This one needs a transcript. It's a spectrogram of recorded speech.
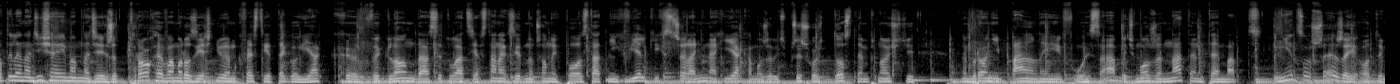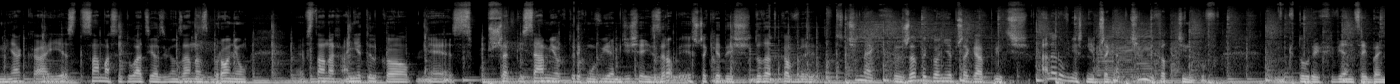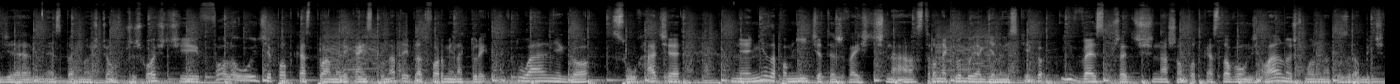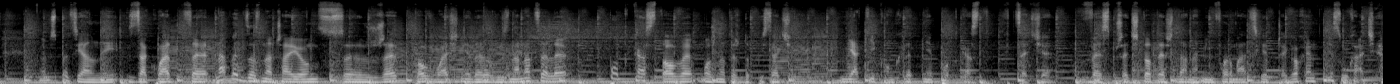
To tyle na dzisiaj. Mam nadzieję, że trochę Wam rozjaśniłem kwestię tego, jak wygląda sytuacja w Stanach Zjednoczonych po ostatnich wielkich strzelaninach i jaka może być przyszłość dostępności broni palnej w USA. Być może na ten temat nieco szerzej o tym, jaka jest sama sytuacja związana z bronią w Stanach, a nie tylko e, z przepisami, o których mówiłem dzisiaj. Zrobię jeszcze kiedyś dodatkowy odcinek, żeby go nie przegapić, ale również nie przegapić innych odcinków których więcej będzie z pewnością w przyszłości. Followujcie podcast po amerykańsku na tej platformie, na której aktualnie go słuchacie. Nie zapomnijcie też wejść na stronę Klubu Jagiellońskiego i wesprzeć naszą podcastową działalność. Można to zrobić w specjalnej zakładce, nawet zaznaczając, że to właśnie darowizna na cele podcastowe. Można też dopisać, jaki konkretnie podcast chcecie wesprzeć. To też da nam informację, czego chętnie słuchacie.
